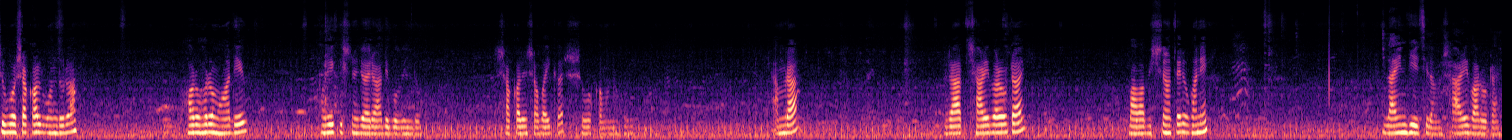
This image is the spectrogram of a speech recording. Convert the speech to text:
শুভ সকাল, বন্ধুরা। হর হর মহাদেব। হরে কৃষ্ণ, জয় রাধে গোবিন্দ। সকালে সবাইকার শুভ কামনা করি। আমরা রাত সাড়ে বারোটায় বাবা বিশ্বনাথের ওখানে লাইন দিয়েছিলাম, সাড়ে বারোটায়।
